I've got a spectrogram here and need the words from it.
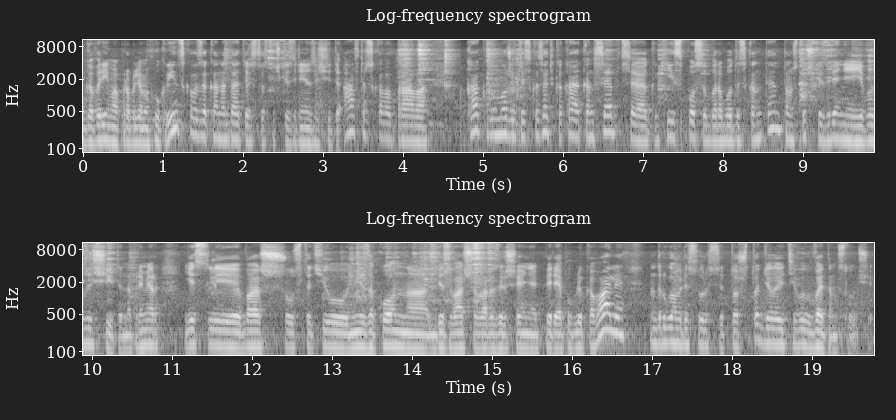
говорим о проблемах украинского законодательства с точки зрения защиты авторского права. Как вы можете сказать, какая концепция, какие способы работать с контентом с точки зрения его защиты? Например, если вашу статью незаконно, без вашего разрешения переопубликовали на другом ресурсе, то что делаете вы в этом случае?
